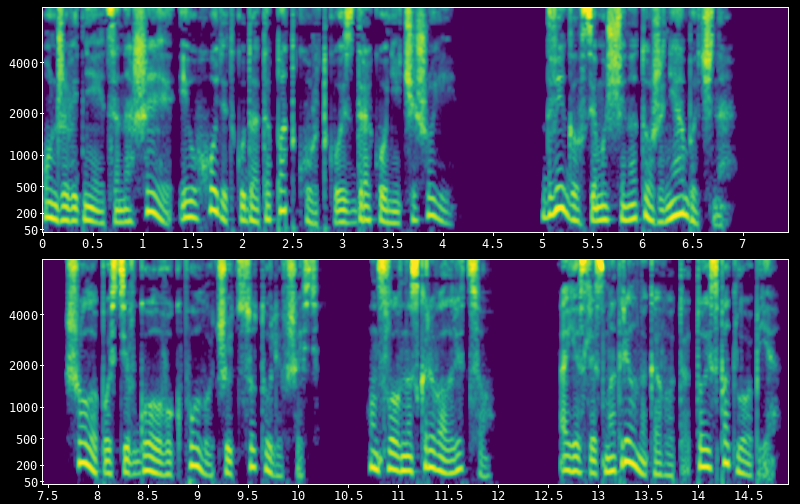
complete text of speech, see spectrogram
Он же виднеется на шее и уходит куда-то под куртку из драконьей чешуи. Двигался мужчина тоже необычно. Шел, опустив голову к полу, чуть сутулившись. Он словно скрывал лицо. А если смотрел на кого-то, то из-под лобья —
